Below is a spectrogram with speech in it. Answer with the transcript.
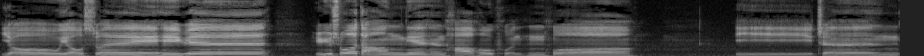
悠悠岁月，欲说当年好困惑。一真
